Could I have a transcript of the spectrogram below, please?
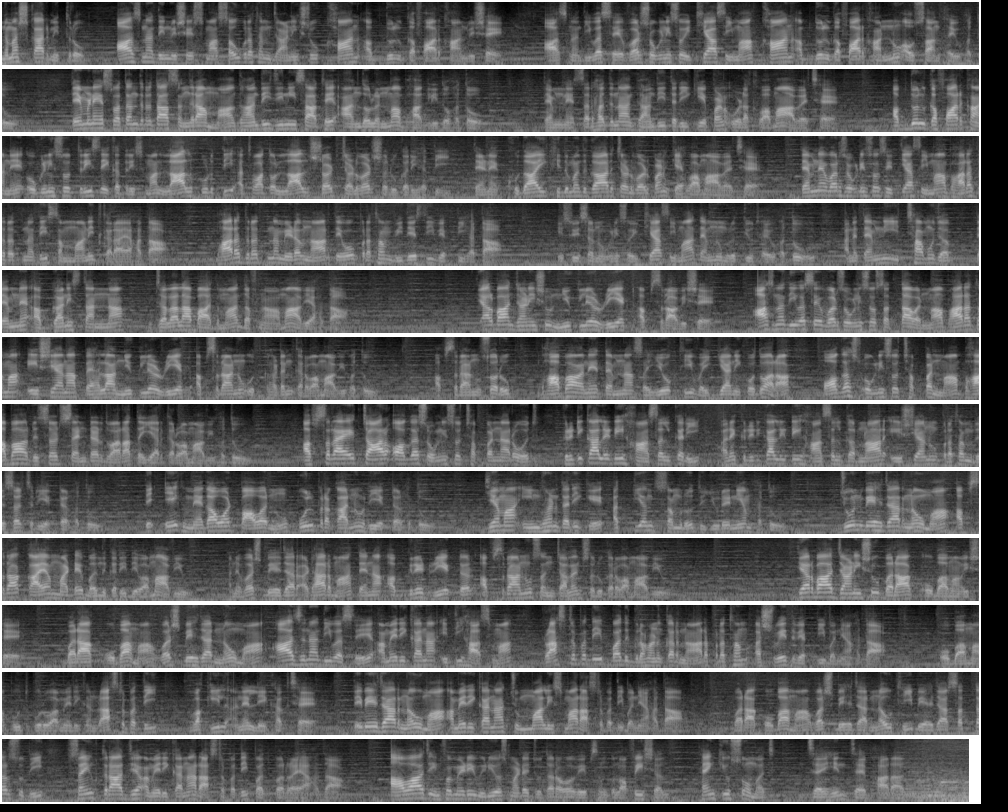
નમસ્કાર મિત્રો. આજના દિન વિશેષમાં સૌપ્રથમ જાણીશું ખાન અબ્દુલ ગફાર ખાન વિશે. આજના દિવસે વર્ષ ઓગણીસો ઇઠ્યાસીમાં ખાન અબ્દુલ ગફાર ખાનનું અવસાન થયું હતું. તેમણે સ્વતંત્રતા સંગ્રામમાં ગાંધીજીની સાથે આંદોલનમાં ભાગ લીધો હતો. તેમને સરહદના ગાંધી તરીકે પણ ઓળખવામાં આવે છે. અબ્દુલ ગફાર ખાને ઓગણીસો ત્રીસ એકત્રીસમાં લાલ કુર્તી અથવા તો લાલ શર્ટ ચળવળ શરૂ કરી હતી. તેણે ખુદાઈ ખિદમતગાર ચળવળ પણ કહેવામાં આવે છે. તેમને વર્ષ ઓગણીસો સિત્યાસીમાં ભારત રત્નથી સન્માનિત કરાયા હતા. ભારત રત્ન મેળવનાર તેઓ પ્રથમ વિદેશી વ્યક્તિ હતા. ઈસવીસન ઓગણીસો ઇઠ્યાસીમાં તેમનું મૃત્યુ થયું હતું અને તેમની ઈચ્છા મુજબ તેમને અફઘાનિસ્તાનના જલાલાબાદમાં દફનાવવામાં આવ્યા હતા. ત્યારબાદ જાણીશું ન્યુક્લિયર રિએક્ટ અપ્સરા વિશે. આજના દિવસે વર્ષ ઓગણીસો સત્તાવનમાં ભારતમાં એશિયાના પહેલા ન્યુક્લિયર રિએક્ટ અપ્સરાનું ઉદ્ઘાટન કરવામાં આવ્યું હતું. અપ્સરાનું સ્વરૂપ ભાભા અને તેમના સહયોગથી વૈજ્ઞાનિકો દ્વારા ઓગસ્ટ ઓગણીસો છપ્પનમાં ભાભા રિસર્ચ સેન્ટર દ્વારા તૈયાર કરવામાં આવ્યું હતું. અપ્સરાએ ચાર ઓગસ્ટ ઓગણીસો છપ્પનના રોજ ક્રિટિકાલિટી હાંસલ કરી અને ક્રિટિકાલિટી હાંસલ કરનાર એશિયાનું પ્રથમ રિસર્ચ રિએક્ટર હતું. તે એક મેગાવોટ પાવરનું પુલ પ્રકારનું રિએક્ટર હતું, જેમાં ઈંધણ તરીકે અત્યંત સમૃદ્ધ યુરેનિયમ હતું. જૂન બે હજાર નવમાં અપ્સરા કાયમ માટે બંધ કરી દેવામાં આવ્યું અને વર્ષ બે હજાર અઢારમાં તેના અપગ્રેડ રિએક્ટર અપ્સરાનું સંચાલન શરૂ કરવામાં આવ્યું. ત્યારબાદ જાણીશું બરાક ઓબામા વિશે. બરાક ઓબામા વર્ષ બે હજાર નવમાં આજના દિવસે અમેરિકાના ઇતિહાસમાં રાષ્ટ્રપતિ પદ ગ્રહણ કરનાર પ્રથમ અશ્વેત વ્યક્તિ બન્યા હતા. ઓબામા ભૂતપૂર્વ અમેરિકન રાષ્ટ્રપતિ, વકીલ અને લેખક છે. તે બે હજાર નવમાં અમેરિકાના ચુમ્માલીસમાં રાષ્ટ્રપતિ બન્યા હતા. બરાક ઓબામા વર્ષ બે હજાર નવથી બે હજાર સત્તર સુધી સંયુક્ત રાજ્ય અમેરિકાના રાષ્ટ્રપતિ પદ પર રહ્યા હતા. આવા જ ઇન્ફોર્મેટિવ વિડીયોઝ માટે જોતા રહો web Sankul official thank you so much જય હિન્દ જય ભારત.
